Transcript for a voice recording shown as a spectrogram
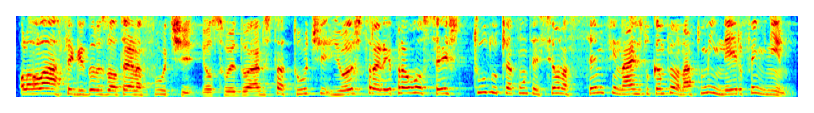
Olá, olá, seguidores do Alterna Fute. Eu sou Eduardo Statucci e hoje trarei para vocês tudo o que aconteceu nas semifinais do Campeonato Mineiro Feminino,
